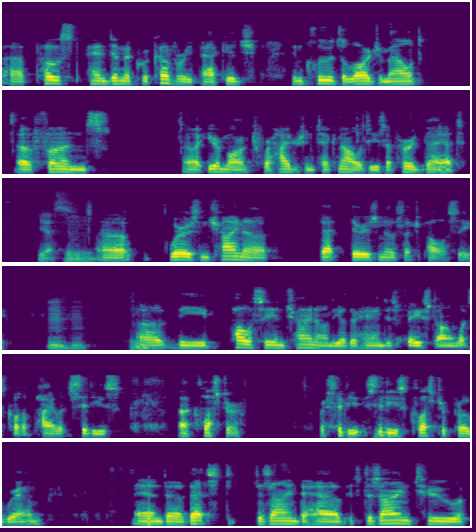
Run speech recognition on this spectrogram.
uh, post pandemic recovery package includes a large amount of funds uh, earmarked for hydrogen technologies. I've heard that. Yes. Mm. whereas in China, that there is no such policy. Mm-hmm. Uh, the policy in China, on the other hand, is based on what's called a pilot cities uh, cluster or city hmm. cities mm-hmm. cluster program, and uh, that's designed to have it's designed to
